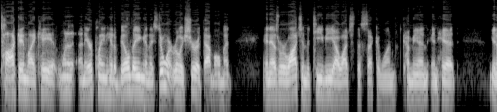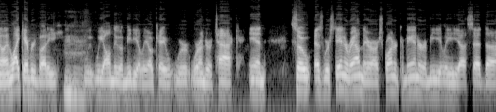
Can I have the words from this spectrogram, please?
talking like hey one an airplane hit a building and they still weren't really sure at that moment and as we're watching the TV I watched the second one come in and hit you know and like everybody Mhm. we, we all knew immediately okay we're we're under attack and so as we're standing around there our squadron commander immediately uh, said uh,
